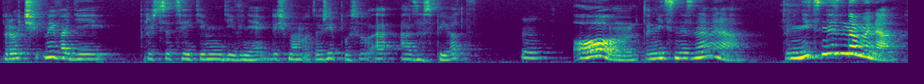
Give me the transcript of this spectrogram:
Proč mi vadí, proč se cítím divně, když mám otevřít pusu a, a zaspívat? Hmm. Om, to nic neznamená. To nic neznamená.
